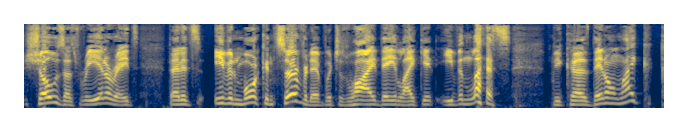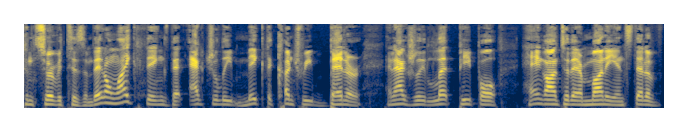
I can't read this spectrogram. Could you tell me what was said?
shows us, reiterates that it's even more conservative, which is why they like it even less because they don't like conservatism. They don't like things that actually make the country better and actually let people hang on to their money instead of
